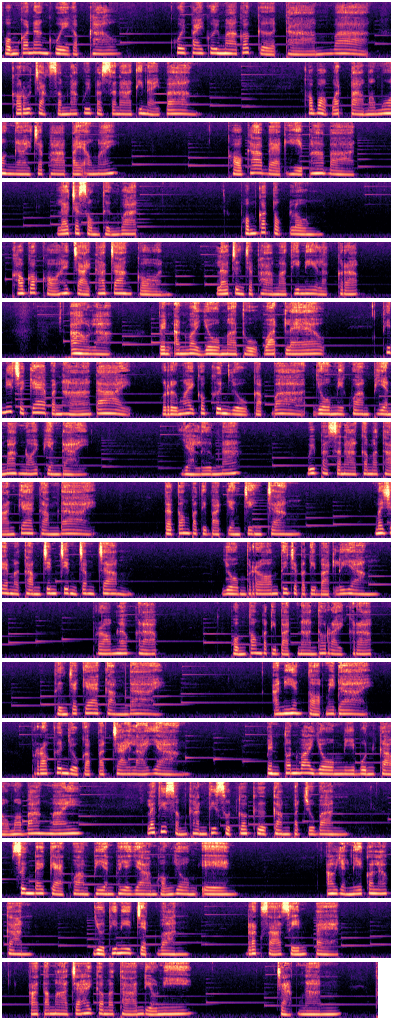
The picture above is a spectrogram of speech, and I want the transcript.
ผมก็นั่งคุยกับเขา คุยไปคุยมาก็เกิดถามว่า เขารู้จักสำนักวิปัสสนาที่ไหนบ้าง เขาบอกวัดป่ามะม่วงไงจะพาไปเอาไหม ขอค่าแบกหีบห้าบาท และจะส่งถึงวัด ผมก็ตกลง เขาก็ขอให้จ่ายค่าจ้างก่อน แล้วจึงจะพามาที่นี่ล่ะครับ เอาละเป็นอันว่าโยมมาถูกวัดแล้ว ที่นี่จะแก้ปัญหาได้ หรือไม่ก็ขึ้นอยู่กับว่าโยมมีความเพียรมากน้อยเพียงใด อย่าลืมนะ วิปัสสนากรรมฐานแก้กรรมได้ แต่ต้องปฏิบัติอย่างจริงจัง ไม่ใช่มาทำจิ้มจิ้มจำจำโยมพร้อมที่จะปฏิบัติหรือยัง พร้อมแล้วครับ ผมต้องปฏิบัตินานเท่าไรครับ ถึงจะแก้กรรมได้ อันนี้ยังตอบไม่ได้ เพราะขึ้นอยู่กับปัจจัยหลายอย่าง เป็นต้นว่าโยมมีบุญเก่ามาบ้างไหม และที่สำคัญที่สุดก็คือกรรมปัจจุบัน ซึ่งได้แก่ความเพียรพยายามของโยมเอง เอาอย่างนี้ก็แล้วกัน อยู่ที่นี่เจ็ดวัน รักษาศีลแปดอาตมาจะให้กรรมฐานเดี๋ยวนี้ จากนั้น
